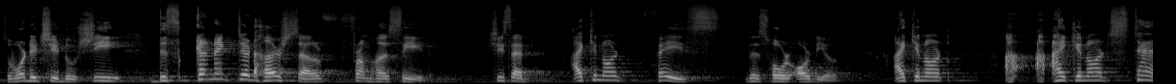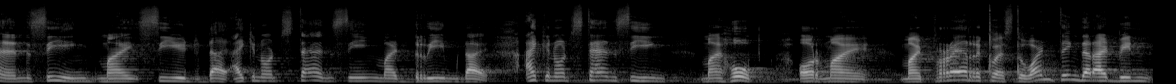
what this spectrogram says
So, what did she do? She disconnected herself from her seed. She said, I cannot face this whole ordeal. I cannot. I, I cannot stand seeing my seed die. I cannot stand seeing my dream die. I cannot stand seeing my hope or my, my prayer request. The one thing that I'd been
